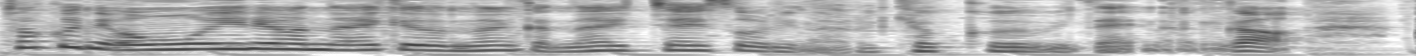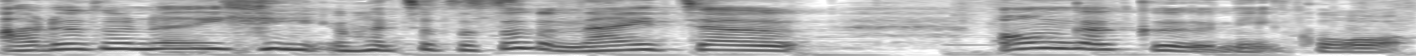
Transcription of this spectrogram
特に思い入れはないけどなんか泣いちゃいそうになる曲みたいなのがあるぐらい、ちょっとすぐ泣いちゃう音楽にこ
